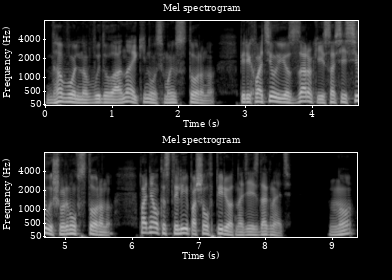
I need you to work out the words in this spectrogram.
Довольно выдала она и кинулась в мою сторону. Перехватил ее за руки и со всей силы швырнул в сторону. Поднял костыли и пошел вперед, надеясь догнать. Но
